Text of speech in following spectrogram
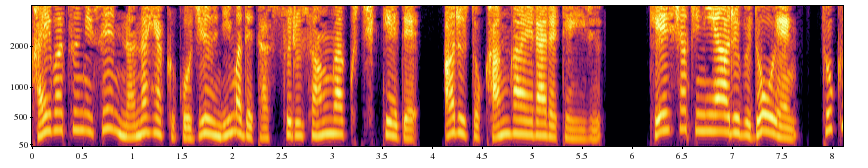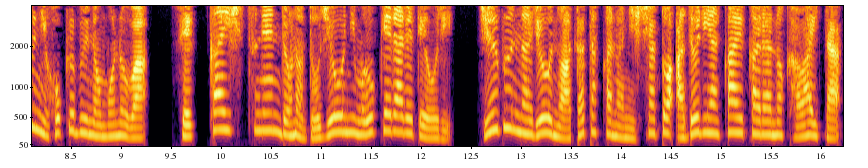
海抜2752まで達する山岳地形であると考えられている。傾斜地にある武道園、特に北部のものは、石灰質粘土の土壌に設けられており、十分な量の暖かな日射とアドリア海からの乾いた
